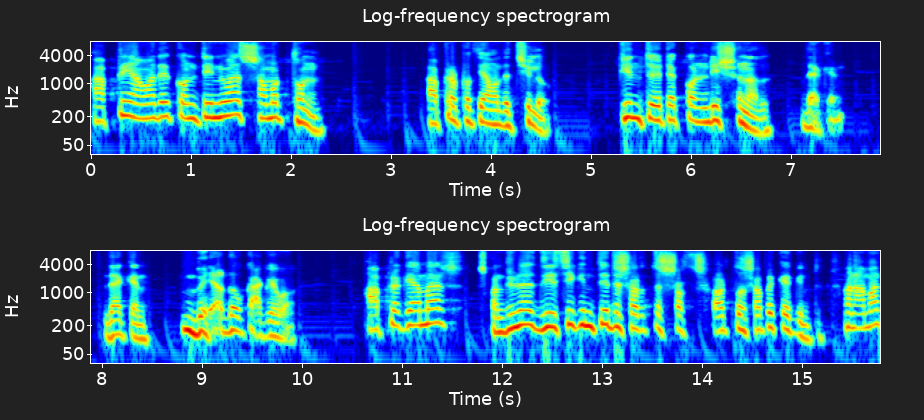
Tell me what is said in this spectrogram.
আপনি আমাদের কন্টিনিউয়াস সমর্থন, আপনার প্রতি আমাদের ছিল। কিন্তু এটা কন্ডিশনাল দেখেন দেখেন বেয়াদব কাকে। আপনাকে আমার কন্টিনিউয়াস দিয়েছি কিন্তু এটা শর্ত শর্ত সাপেক্ষে কিন্তু। মানে আমার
